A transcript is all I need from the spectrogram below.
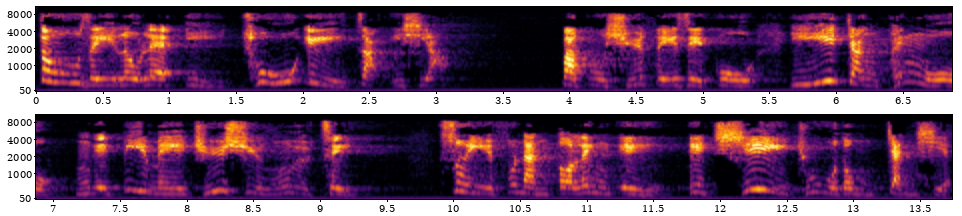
都在楼来以初一在下，不过须得这个一将喷我，我的闭门举胸无策，所以不能到人爱一起主动展现。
